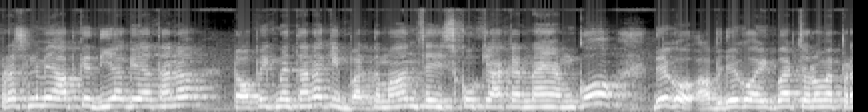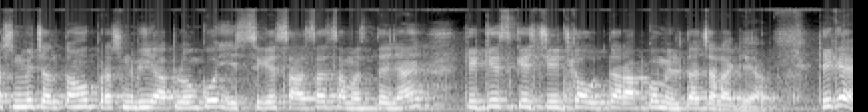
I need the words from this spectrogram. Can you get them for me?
प्रश्न में आपके दिया गया था ना टॉपिक में था ना कि वर्तमान से इसको क्या करना है हमको। देखो, अब देखो, एक बार चलो मैं प्रश्न में चलता हूँ, प्रश्न भी आप लोगों को इसके साथ साथ समझते जाएँ कि किस किस चीज़ का उत्तर आपको मिलता चला गया। ठीक है?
